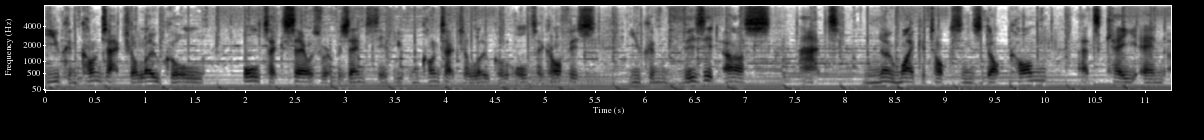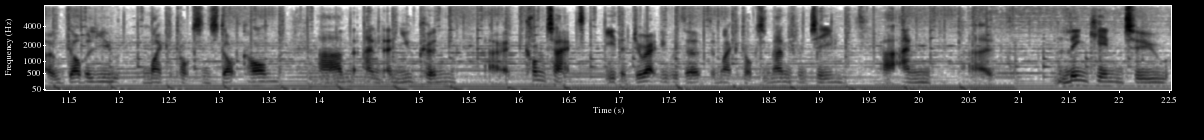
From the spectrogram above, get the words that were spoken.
you can contact your local Alltech sales representative, you can contact your local Alltech office, you can visit us at knowmycotoxins.com, that's K-N-O-W, mycotoxins.com, um, and, and you can uh, contact either directly with the, the mycotoxin management team uh, and uh, link into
